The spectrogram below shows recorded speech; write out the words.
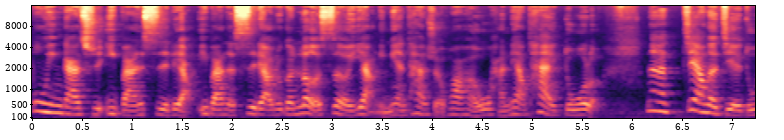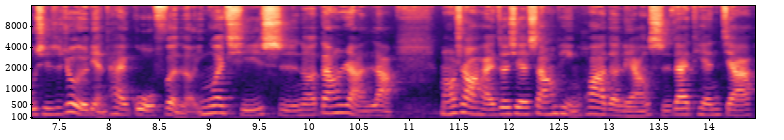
不应该吃一般饲料。一般的饲料就跟垃圾一样，里面碳水化合物含量太多了。那这样的解读其实就有点太过分了，因为其实呢，当然啦，毛小孩这些商品化的粮食在添加。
